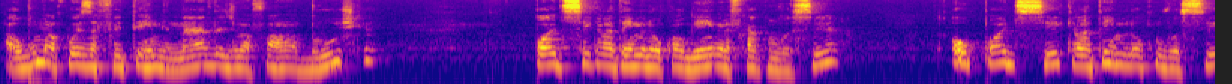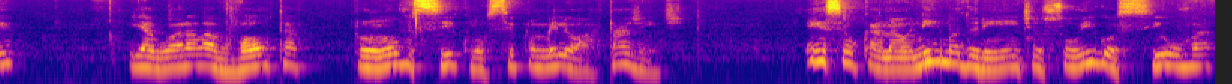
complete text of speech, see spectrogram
Alguma coisa foi terminada de uma forma brusca. Pode ser que ela terminou com alguém para ficar com você, ou pode ser que ela terminou com você e agora ela volta para um novo ciclo, um ciclo melhor, tá, gente? Esse é o canal Enigma do Oriente, eu sou Igor Silva.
